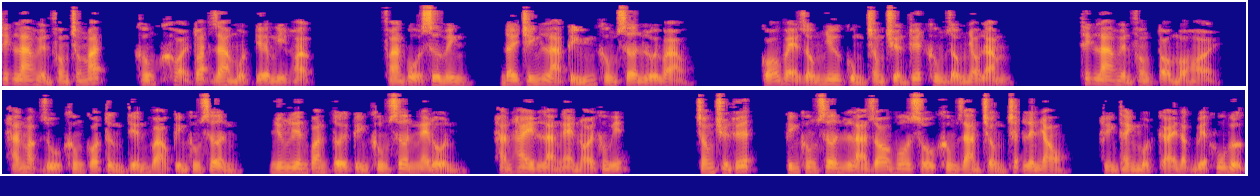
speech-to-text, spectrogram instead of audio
thích la huyền phong trong mắt không khỏi toát ra một tia nghi hoặc. Phan cổ sư minh, đây chính là kính không sơn lối bảo có vẻ giống như cùng trong truyền thuyết không giống nhau lắm. Thích la huyền phong tò mò hỏi, hắn mặc dù không có từng tiến vào kính không sơn, nhưng liên quan tới kính không sơn nghe đồn, hắn hay là nghe nói không ít. Trong truyền thuyết, kính không sơn là do vô số không gian trồng chất lên nhau, hình thành một cái đặc biệt khu vực,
